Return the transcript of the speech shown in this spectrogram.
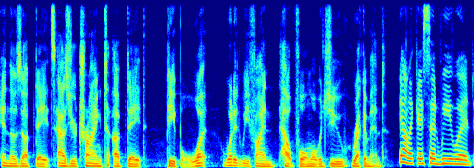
in those updates as you're trying to update people? What what did we find helpful, and what would you recommend? Yeah, like I said, we would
